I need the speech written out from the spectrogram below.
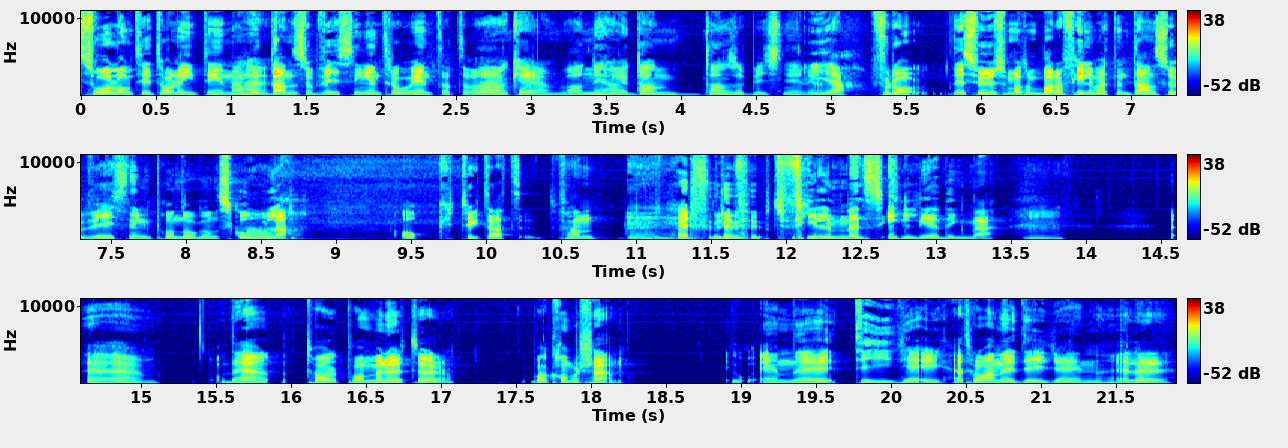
Så lång tid tar det inte innan Nej. med dansuppvisningen tror jag inte att det var. Nej, okej. Ja, ni har ju dan dansuppvisningen. Ja. Ja, för då, det ser ut som att de bara filmat en dansuppvisning på någon skola. Och tyckte att, fan, här fyller vi ut filmens inledning med. Mm. Ehm, och det tar ett par minuter. Vad kommer sen? Jo, en eh, DJ, jag tror han är DJn, eller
